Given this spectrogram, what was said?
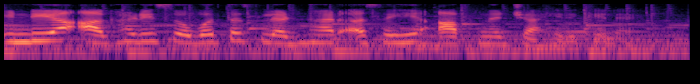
इंडिया आघाडी सोबतच लढणार असंही आपनं जाहीर केलंय.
